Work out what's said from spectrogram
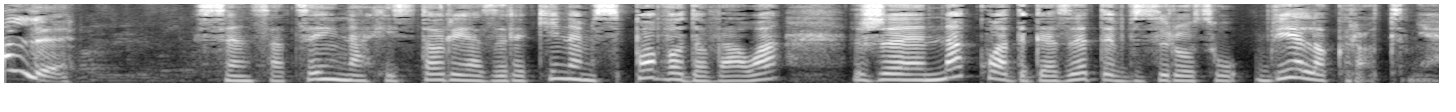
Alle. Sensacyjna historia z rekinem spowodowała, że nakład gazety wzrósł wielokrotnie.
